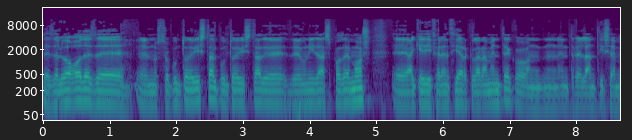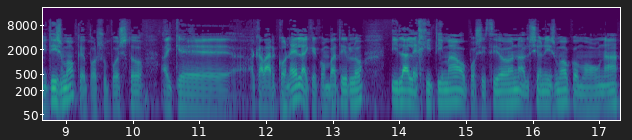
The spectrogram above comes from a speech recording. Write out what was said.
Desde luego, desde eh, nuestro punto de vista, el punto de vista de, Unidas Podemos, eh, hay que diferenciar claramente con, entre el antisemitismo, que por supuesto hay que acabar con él, hay que combatirlo, y la legítima oposición al sionismo como una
